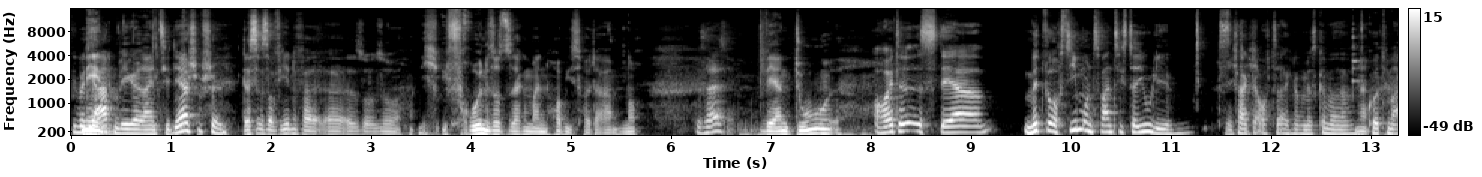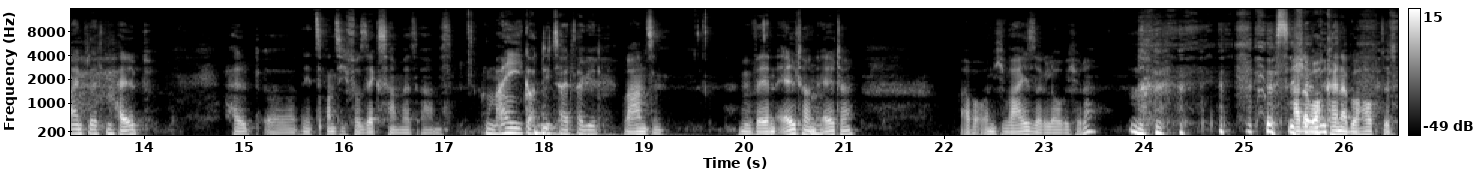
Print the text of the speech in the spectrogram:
über die Nee. Atemwege reinzieht. Ja, schon schön. Das ist auf jeden Fall äh, so, so. Ich, ich fröne sozusagen meinen Hobbys heute Abend noch. Das heißt, Während du heute ist der Mittwoch, 27. Juli. Das ist. Tag der Aufzeichnung. Das können wir Ja. kurz mal einflechten. halb, halb, äh, nee, 20 vor 6 haben wir jetzt abends. Mein Gott, die Zeit vergeht. Wahnsinn. Wir werden älter und älter, aber auch nicht weiser, glaube ich, oder? Hat aber auch nicht. keiner behauptet.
